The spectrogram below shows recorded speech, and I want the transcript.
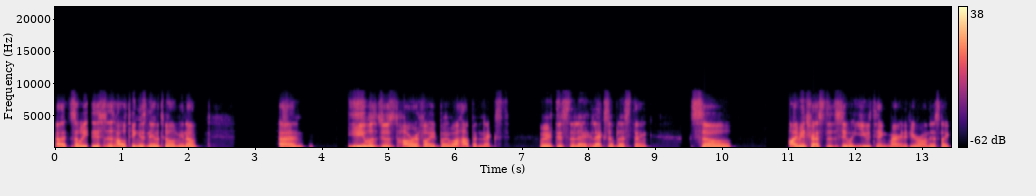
uh, so he, this this whole thing is new to him, you know. And he was just horrified by what happened next with this Alexa Bliss thing. So I'm interested to see what you think, Martin, if you were on this. Like,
